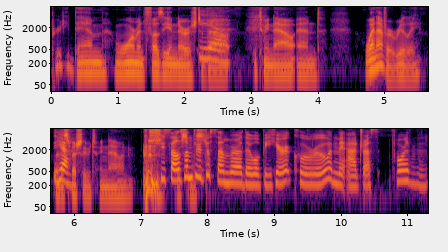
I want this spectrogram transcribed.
pretty damn warm and fuzzy and nourished Yeah. about between now and whenever really but Yeah. especially between now and She sells them through December. They will be here at Kuru, and the address for the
